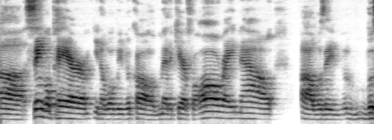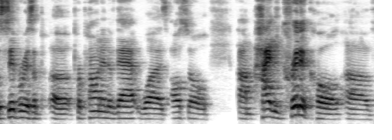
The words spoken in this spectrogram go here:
uh, single payer, you know, what we would call Medicare for all right now, uh, was a vociferous uh, proponent of that, was also um, highly critical of,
